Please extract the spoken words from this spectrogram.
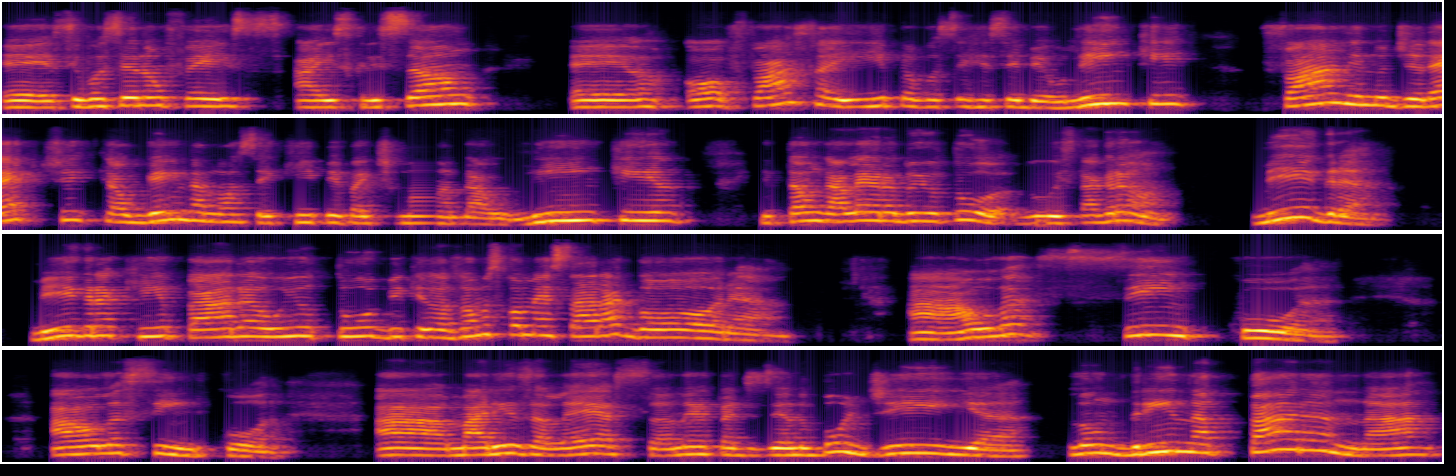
É, se você não fez a inscrição, é, ó, faça aí para você receber o link. Fale no direct que alguém da nossa equipe vai te mandar o link. Então, galera do YouTube, do Instagram, migra Migra aqui para o YouTube, que nós vamos começar agora. A aula 5. Aula 5. A Marisa Lessa né, tá dizendo: bom dia, Londrina, Paraná,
